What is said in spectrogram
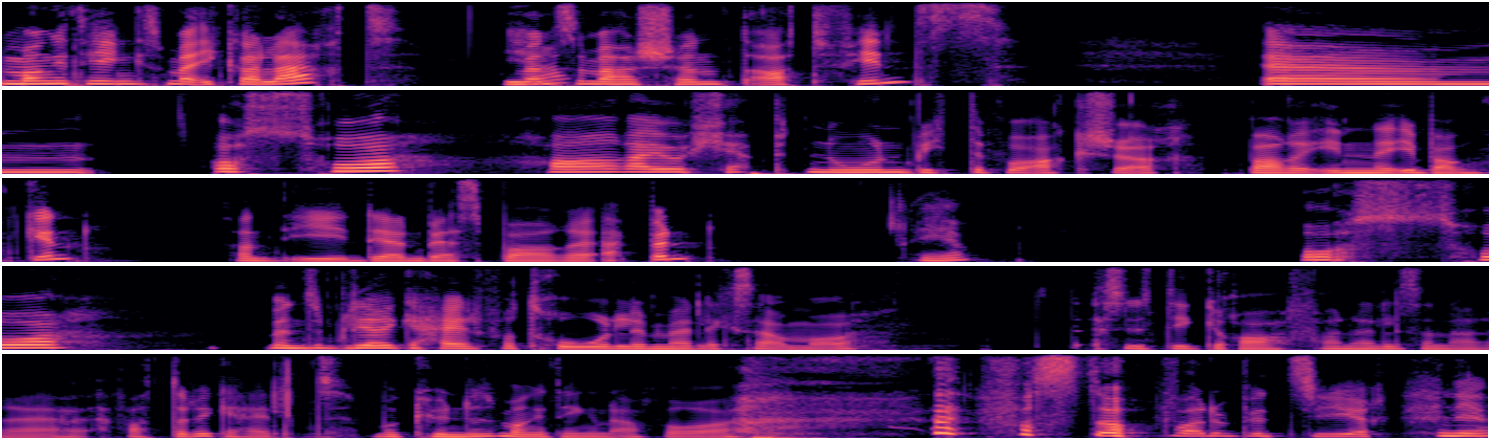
Mange ting som jeg ikke har lært, Ja. men som jeg har skjønt at fins. Um, og så har jeg jo kjøpt noen bitte få aksjer bare inne i banken, sant, i DNB Spare-appen. Ja. Og så Men så blir jeg ikke helt fortrolig med liksom og Jeg syns de grafene er litt sånn der Jeg fatter det ikke helt. Må kunne så mange ting der for å forstå hva det betyr. Ja.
